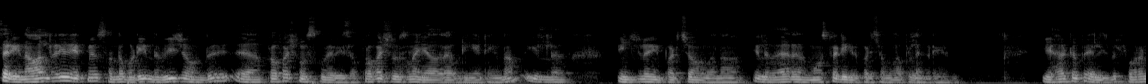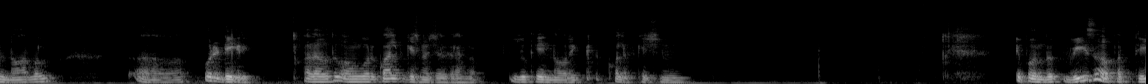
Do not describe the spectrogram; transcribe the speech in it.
சரி நான் ஆல்ரெடி ஏற்கனவே சொன்னபடி இந்த வீசா வந்து ப்ரொஃபஷனல்ஸ்க்கு வீசா ப்ரொஃபஷனல்ஸ்னால் யார் அப்படின்னு கேட்டிங்கன்னா இல்லை இன்ஜினியரிங் படித்தவங்க இல்லை வேறு மாஸ்டர் டிகிரி படித்தவங்களா அப்படிலாம் கிடையாது. You have to be eligible for a normal ஒரு டிகிரி அதாவது அவங்க ஒரு குவாலிஃபிகேஷன் வச்சுருக்கிறாங்க. யூகே நாரிக் குவாலிஃபிகேஷன் இப்போ இந்த வீசா பற்றி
